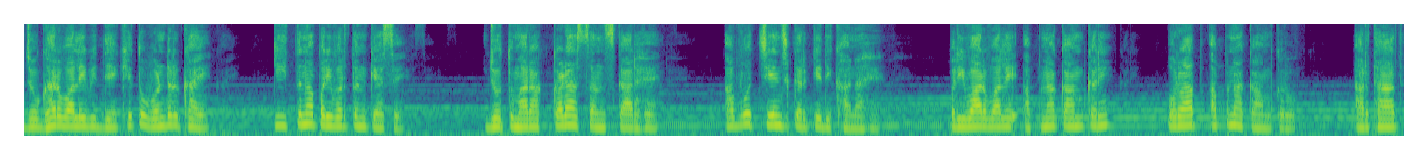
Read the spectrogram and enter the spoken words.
जो घर वाले भी देखे तो वंडर खाए, कि इतना परिवर्तन कैसे? जो तुम्हारा कड़ा संस्कार है, अब वो चेंज करके दिखाना है। परिवार वाले अपना काम करें और आप अपना काम करो। अर्थात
